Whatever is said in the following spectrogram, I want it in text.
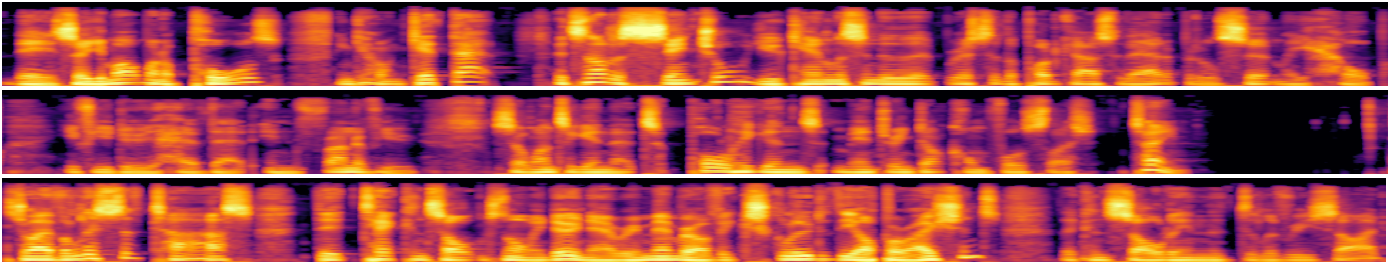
there. So you might want to pause and go and get that. It's not essential. You can listen to the rest of the podcast without it, but it'll certainly help if you do have that in front of you. So once again, that's paulhigginsmentoring.com forward slash team. So I have a list of tasks that tech consultants normally do. Now, remember, I've excluded the operations, the consulting, the delivery side.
